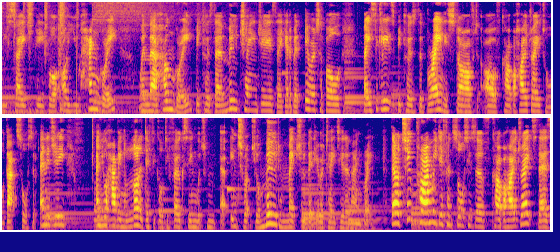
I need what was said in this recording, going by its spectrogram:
we say to people, Are you hungry? when they're hungry because their mood changes, they get a bit irritable. Basically, it's because the brain is starved of carbohydrate or that source of energy, and you're having a lot of difficulty focusing, which uh, interrupts your mood and makes you a bit irritated and angry. There are two primary different sources of carbohydrates. There's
